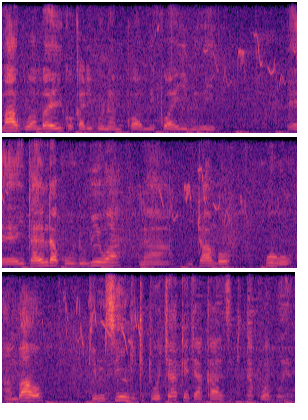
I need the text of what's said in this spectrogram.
Magu ambayo iko karibu na mkoa mikoa hii miwili. E, itaenda kuhudumiwa na mtambo huu ambao kimsingi kituo chake cha kazi kitakuwa Buemba,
